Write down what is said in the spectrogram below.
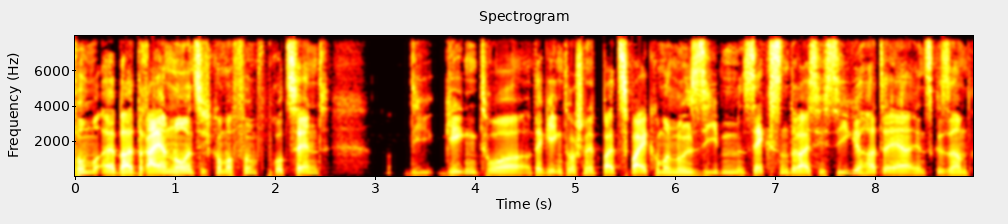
äh, bei 93,5 Prozent die Gegentor, der Gegentorschnitt bei 2,07, 36 Siege hatte er insgesamt.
